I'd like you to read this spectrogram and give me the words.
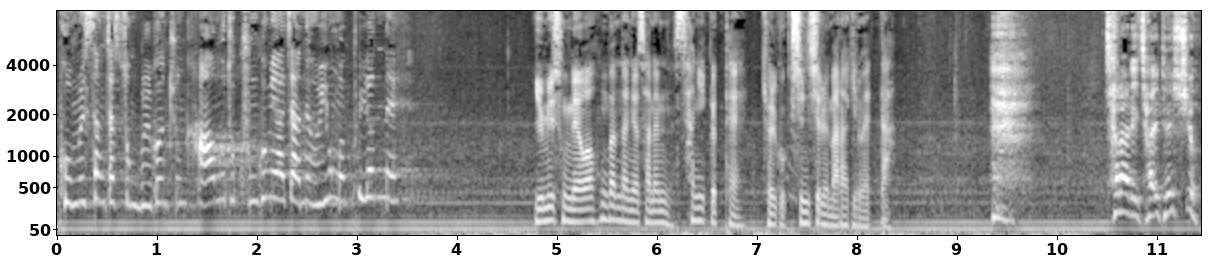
보물상자 속 물건 중 아무도 궁금해하지 않는 의혹만 풀렸네. 유미숙네와 홍간난 여사는 상의 끝에 결국 진실을 말하기로 했다. 차라리 잘 됐슈.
